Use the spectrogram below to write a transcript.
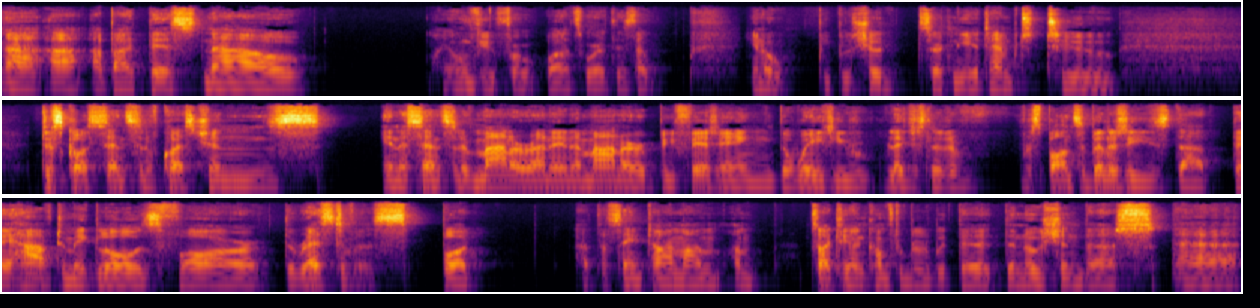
uh, uh, about this. Now, my own view, for what it's worth, is that you know people should certainly attempt to discuss sensitive questions in a sensitive manner and in a manner befitting the weighty legislative responsibilities that they have to make laws for the rest of us. But at the same time, I'm I'm slightly uncomfortable with the the notion that uh,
